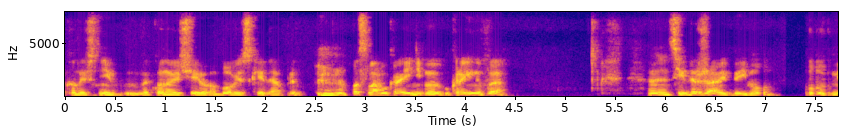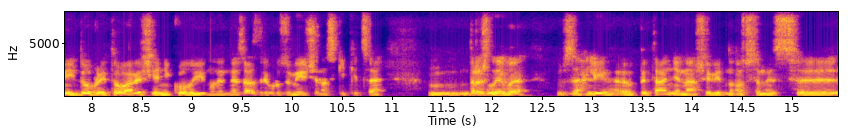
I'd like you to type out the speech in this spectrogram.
колишній виконуючий обов'язки да, посла в Україні в Україні в е, цій державі йому був мій добрий товариш. Я ніколи йому не заздрів, розуміючи наскільки це дражливе взагалі е, питання, наші відносини з е,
